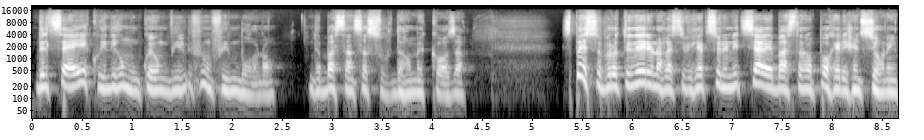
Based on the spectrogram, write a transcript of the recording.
del 6 e quindi comunque è un, un film buono. È abbastanza assurda come cosa. Spesso per ottenere una classificazione iniziale bastano poche recensioni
